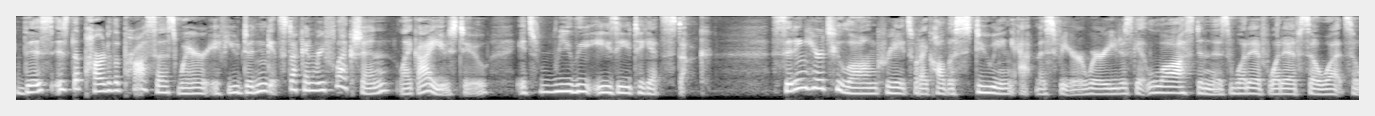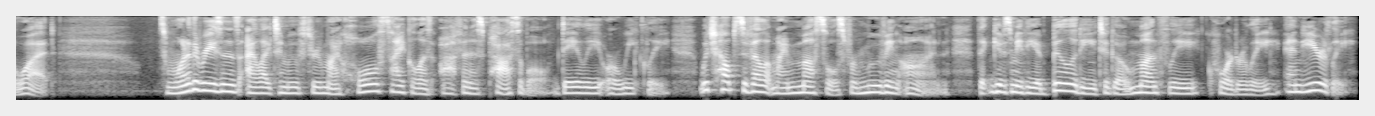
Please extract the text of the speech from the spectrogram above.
This is the part of the process where if you didn't get stuck in reflection, like I used to, it's really easy to get stuck. Sitting here too long creates what I call the stewing atmosphere, where you just get lost in this what if, what if, so what, so what. It's one of the reasons I like to move through my whole cycle as often as possible, daily or weekly, which helps develop my muscles for moving on, that gives me the ability to go monthly, quarterly, and yearly.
